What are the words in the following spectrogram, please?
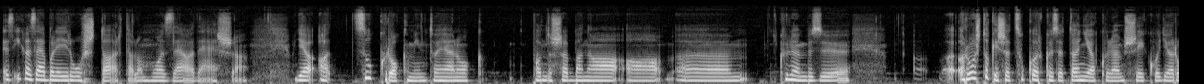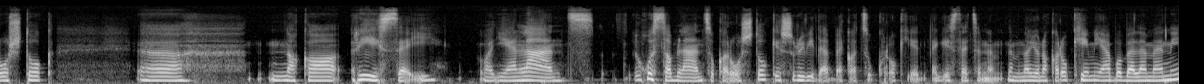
ez igazából egy rostartalom hozzáadása. Ugye a cukrok, mint olyanok, pontosabban a, a, a különböző a rostok és a cukor között annyi a különbség, hogy a rostoknak a részei, vagy ilyen lánc, hosszabb láncok a rostok, és rövidebbek a cukrok. Én egész egyszerűen nem, nem nagyon akarok kémiába belemenni.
